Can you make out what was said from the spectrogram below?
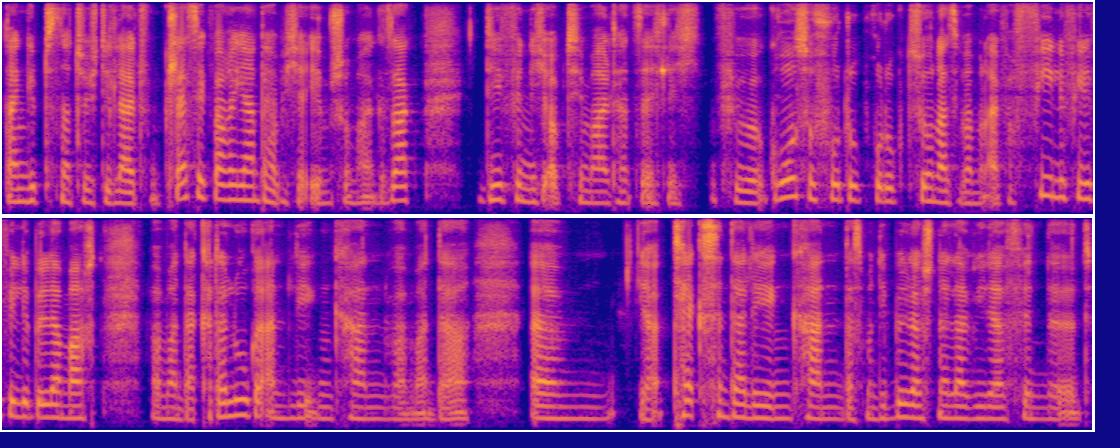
Dann gibt es natürlich die Lightroom Classic Variante, habe ich ja eben schon mal gesagt. Die finde ich optimal tatsächlich für große Fotoproduktionen, also wenn man einfach viele, viele, viele Bilder macht, weil man da Kataloge anlegen kann, weil man da ähm, ja Tags hinterlegen kann, dass man die Bilder schneller wiederfindet.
